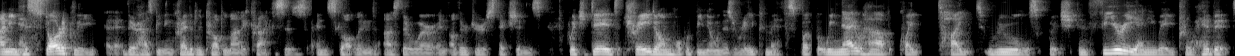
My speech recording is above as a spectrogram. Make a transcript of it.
I mean, historically, uh, there has been incredibly problematic practices in Scotland, as there were in other jurisdictions, which did trade on what would be known as rape myths. But, but we now have quite tight rules, which, in theory anyway, prohibit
